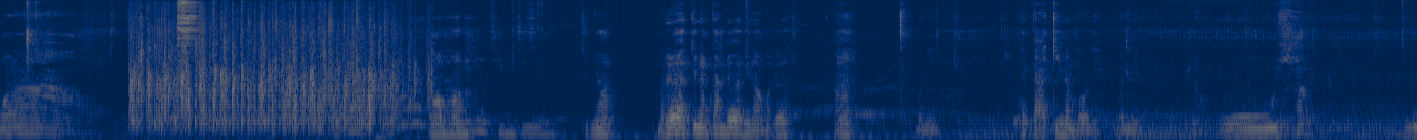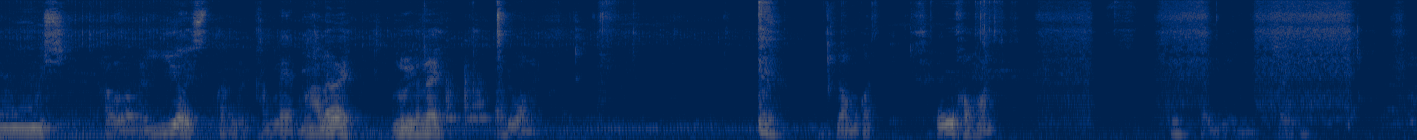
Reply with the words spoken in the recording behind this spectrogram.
ว้าว หอมหอมชิมซื้อสุดยอด มาเด้อกินน้ำกันเด้อพี่น้องมาเด้อฮะบันนี้ให้กากินน้ำบ่เนี่ยแบบนี้นะพี่น้องโอ้ยโอ้ยข้าวหลามเยสข้าวเลยครั้งแรกมาเลย ลุยกันเลยปลาดวงลองมาก่อนโอ้ข้าวหอนใส่เนี่ยใส่โ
